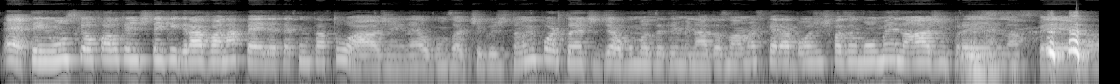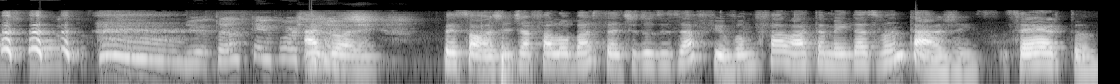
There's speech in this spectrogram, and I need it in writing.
É, tem uns que eu falo que a gente tem que gravar na pele, até com tatuagem, né? Alguns artigos de tão importantes de algumas determinadas normas que era bom a gente fazer uma homenagem para ele nas pernas, nas costas. De tanto que é importante. Agora, Pessoal, a gente já falou bastante do desafio. Vamos falar também das vantagens, certo?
